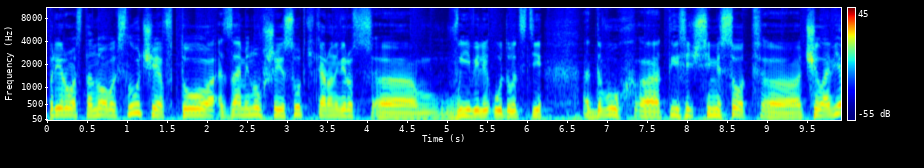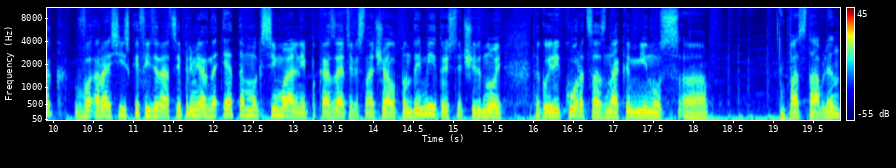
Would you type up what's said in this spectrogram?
прироста новых случаев, то за минувшие сутки коронавирус э, выявили у 22 700 э, человек в Российской Федерации. Примерно это максимальный показатель с начала пандемии, то есть очередной такой рекорд со знаком минус э, поставлен.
